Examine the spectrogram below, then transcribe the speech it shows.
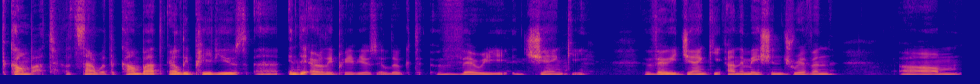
the combat. Let's start with the combat. Early previews. Uh, in the early previews, it looked very janky, very janky, animation driven, um,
